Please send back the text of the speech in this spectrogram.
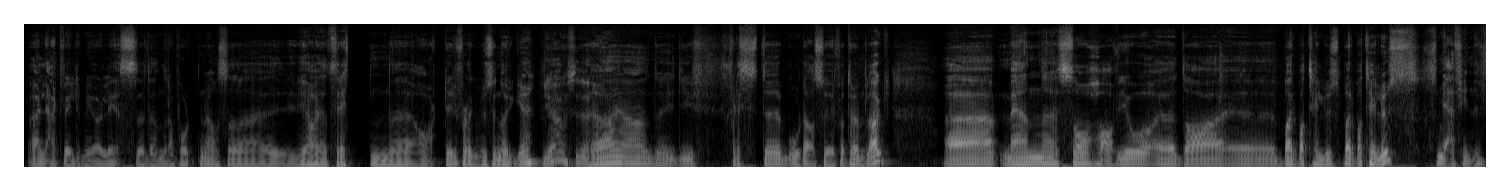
Og jeg har lært veldig mye av å lese den rapporten. Altså, eh, vi har jo 13 arter flaggermus i Norge. Ja, si det. Ja, ja, de, de fleste bor da sør for Trøndelag. Uh, men så har vi jo uh, da uh, Barbatellus barbatellus, som jeg finner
